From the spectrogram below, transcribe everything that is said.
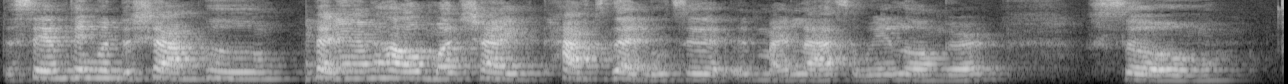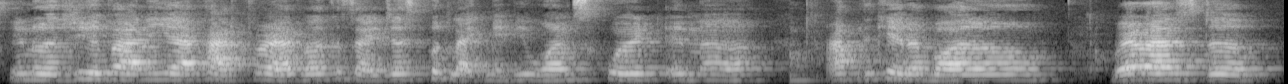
The same thing with the shampoo, depending on how much I have to dilute it, it might last way longer. So you know, Giovanni I've had forever because I just put like maybe one squirt in a applicator bottle. Whereas the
